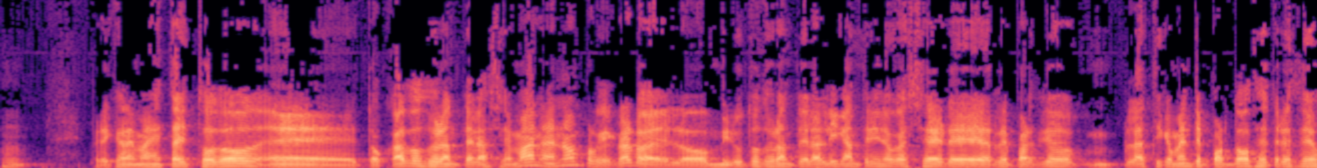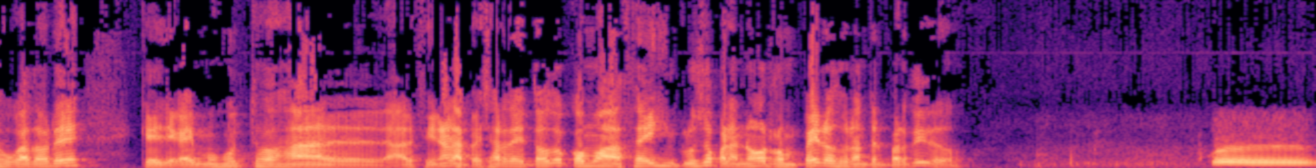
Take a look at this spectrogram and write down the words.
Pero es que además estáis todos eh, tocados durante la semana, ¿no? Porque claro, eh, los minutos durante la liga han tenido que ser eh, repartidos prácticamente por 12, 13 jugadores que llegáis muy justos al, al final. A pesar de todo, ¿cómo hacéis incluso para no romperos durante el partido? Pues,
